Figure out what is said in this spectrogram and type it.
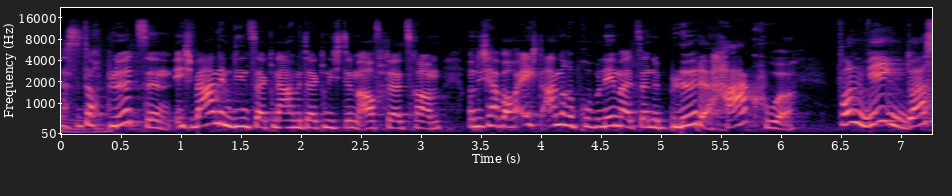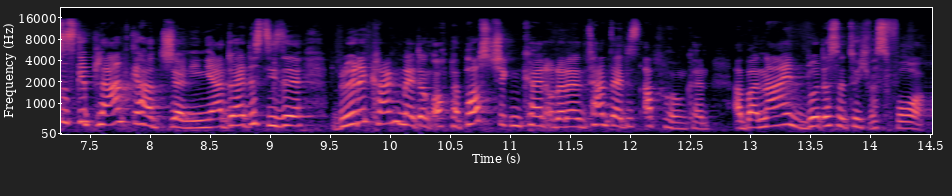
Das ist doch Blödsinn. Ich war an dem Dienstagnachmittag nicht im Aufenthaltsraum. Und ich habe auch echt andere Probleme als eine blöde Haarkur. Von wegen, du hast es geplant gehabt, Janine. Ja? Du hättest diese blöde Krankenmeldung auch per Post schicken können oder deine Tante hättest abholen können. Aber nein, du hattest natürlich was vor.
